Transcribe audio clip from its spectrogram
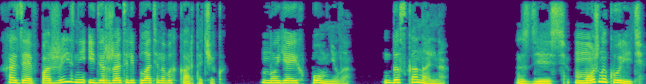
хозяев по жизни и держателей платиновых карточек. Но я их помнила. Досконально. «Здесь можно курить?»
